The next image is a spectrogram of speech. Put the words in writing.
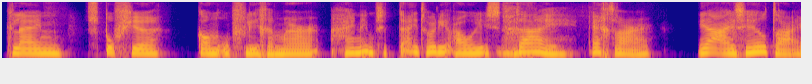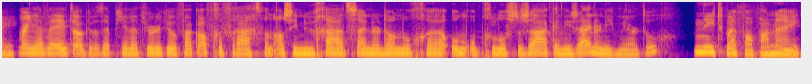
klein stofje kan opvliegen. Maar hij neemt zijn tijd hoor, die oude is taai. Echt waar. Ja, hij is heel taai. maar jij weet ook, dat heb je natuurlijk heel vaak afgevraagd. Van als hij nu gaat, zijn er dan nog eh, onopgeloste zaken? En die zijn er niet meer, toch? Niet bij papa, nee.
